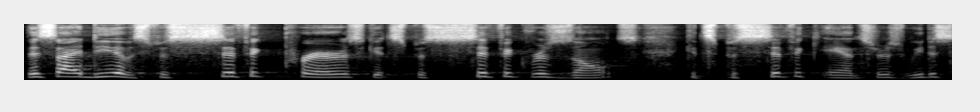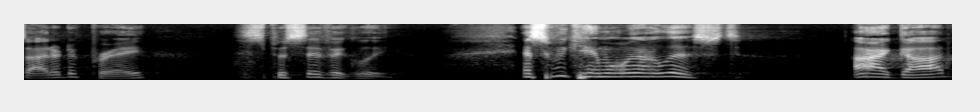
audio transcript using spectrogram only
This idea of specific prayers get specific results, get specific answers. We decided to pray specifically, and so we came up with our list. All right, God.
